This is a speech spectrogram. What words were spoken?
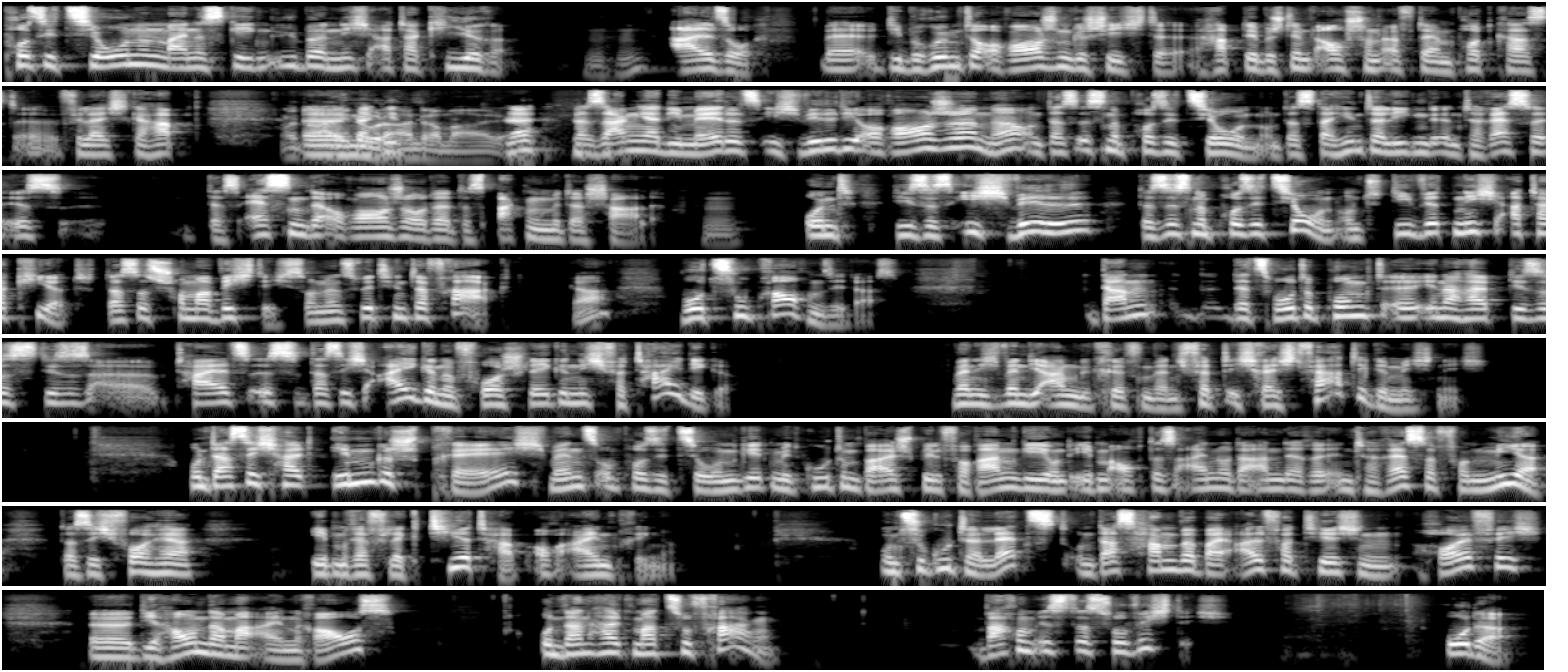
Positionen meines Gegenüber nicht attackiere. Mhm. Also, äh, die berühmte Orangengeschichte habt ihr bestimmt auch schon öfter im Podcast äh, vielleicht gehabt. Und ein äh, oder andere Mal. Ja. Ne, da sagen ja die Mädels, ich will die Orange, ne? Und das ist eine Position. Und das dahinterliegende Interesse ist das Essen der Orange oder das Backen mit der Schale. Hm. Und dieses Ich will, das ist eine Position und die wird nicht attackiert. Das ist schon mal wichtig, sondern es wird hinterfragt. Ja, wozu brauchen Sie das? Dann der zweite Punkt äh, innerhalb dieses, dieses äh, Teils ist, dass ich eigene Vorschläge nicht verteidige. Wenn ich, wenn die angegriffen werden. Ich, ich rechtfertige mich nicht. Und dass ich halt im Gespräch, wenn es um Positionen geht, mit gutem Beispiel vorangehe und eben auch das ein oder andere Interesse von mir, das ich vorher eben reflektiert habe, auch einbringe. Und zu guter Letzt, und das haben wir bei Alpha-Tierchen häufig, äh, die hauen da mal einen raus und dann halt mal zu fragen warum ist das so wichtig? Oder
